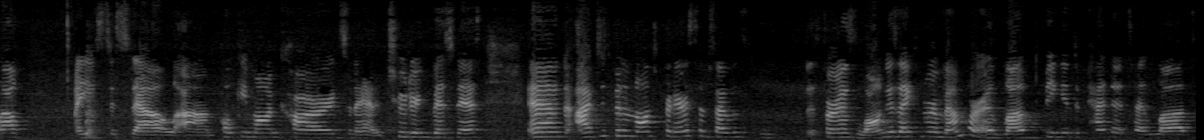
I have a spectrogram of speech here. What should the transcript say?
well. I used to sell um, Pokemon cards and I had a tutoring business. And I've just been an entrepreneur since I was, for as long as I can remember. I loved being independent. I loved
